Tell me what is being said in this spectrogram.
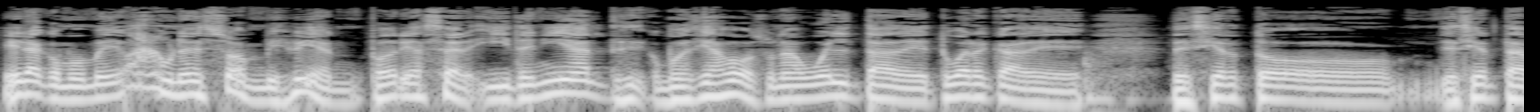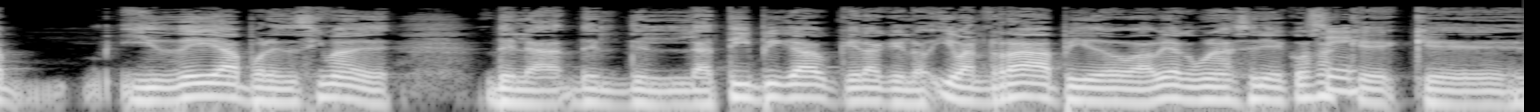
era como medio, ah, una de zombies, bien, podría ser. Y tenía, como decías vos, una vuelta de tuerca de, de cierto, de cierta idea por encima de, de la, de, de la típica, que era que lo, iban rápido, había como una serie de cosas Sí. que, que,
